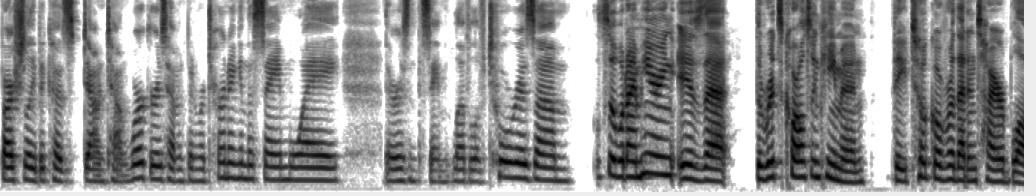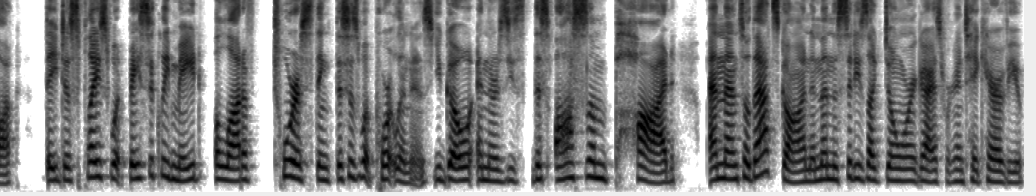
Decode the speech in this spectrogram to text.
Partially because downtown workers haven't been returning in the same way. There isn't the same level of tourism. So what I'm hearing is that the Ritz Carlton came in, they took over that entire block. They displaced what basically made a lot of tourists think this is what Portland is. You go and there's these this awesome pod, and then so that's gone, and then the city's like, "Don't worry, guys, we're gonna take care of you."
